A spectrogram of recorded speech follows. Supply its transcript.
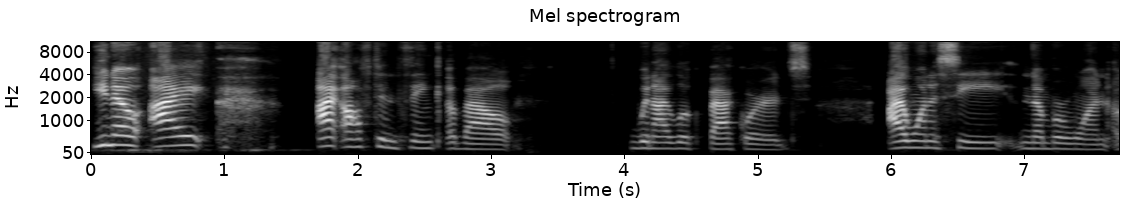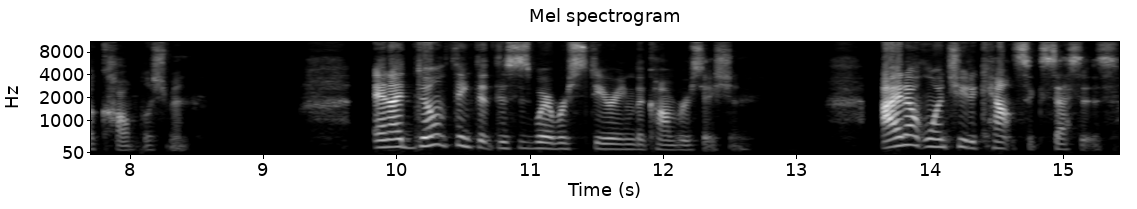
You know, I I often think about when I look backwards, I want to see number one accomplishment. And I don't think that this is where we're steering the conversation. I don't want you to count successes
